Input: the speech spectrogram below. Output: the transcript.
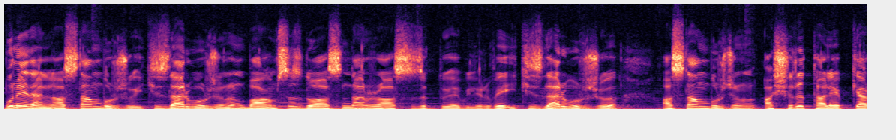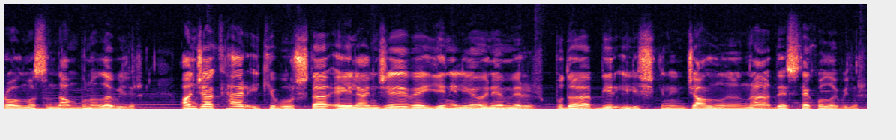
Bu nedenle Aslan Burcu, İkizler Burcu'nun bağımsız doğasından rahatsızlık duyabilir ve İkizler Burcu, Aslan Burcu'nun aşırı talepkar olmasından bunalabilir. Ancak her iki burç da eğlenceye ve yeniliğe önem verir. Bu da bir ilişkinin canlılığına destek olabilir.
